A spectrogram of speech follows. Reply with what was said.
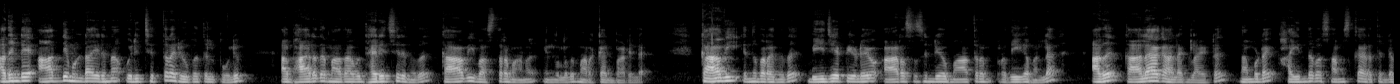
അതിന്റെ ആദ്യമുണ്ടായിരുന്ന ഒരു ചിത്രരൂപത്തിൽ പോലും ആ ഭാരതമാതാവ് ധരിച്ചിരുന്നത് കാവി വസ്ത്രമാണ് എന്നുള്ളത് മറക്കാൻ പാടില്ല. കാവി എന്ന് പറയുന്നത് ബി ജെ പിയുടെയോ ആർ എസ് എസിന്റെയോ മാത്രം പ്രതീകമല്ല അത് കാലാകാലങ്ങളായിട്ട് നമ്മുടെ ഹൈന്ദവ സംസ്കാരത്തിന്റെ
